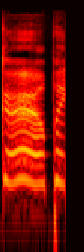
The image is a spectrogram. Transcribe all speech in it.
Girl, put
